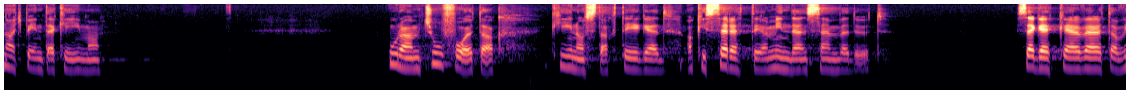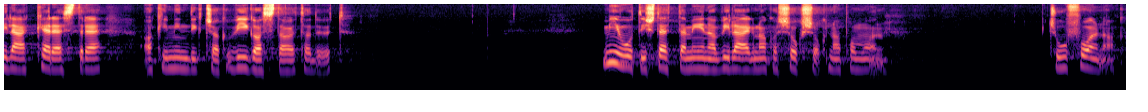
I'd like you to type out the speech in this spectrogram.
nagypénteki ima. Uram, csúfoltak, kínoztak téged, aki szerettél minden szenvedőt. Szegekkel velt a világ keresztre, aki mindig csak vigasztaltad őt. Mi jót is tettem én a világnak a sok-sok napomon? Csúfolnak?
